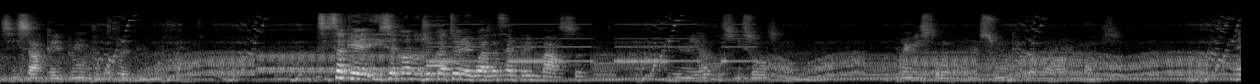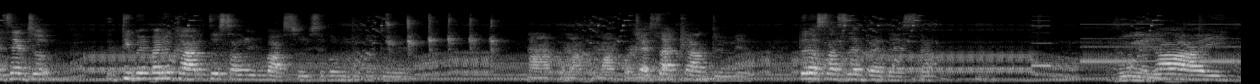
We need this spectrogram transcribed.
Si sa che il primo giocatore è più importante. Si sa che il secondo giocatore guarda sempre in basso. In realtà sì, solo sono. Mai visto nessuno che guarda in basso. Nel senso, tipo in Mario Kart stava in basso il secondo giocatore. Marco, Marco, Marco. Cioè sta accanto, è vero. Però sta sempre a destra. Boom. Dai!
